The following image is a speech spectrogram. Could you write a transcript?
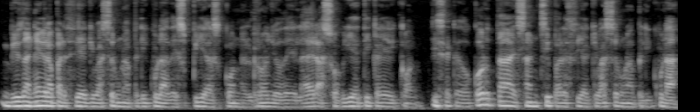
Viuda Negra parecía que iba a ser una película de espías con el rollo de la era soviética y, con, y se quedó corta. Sanchi parecía que iba a ser una película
